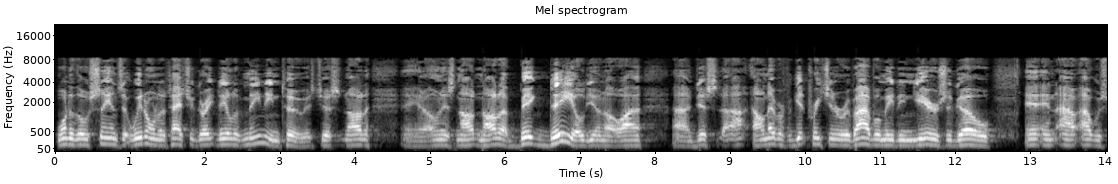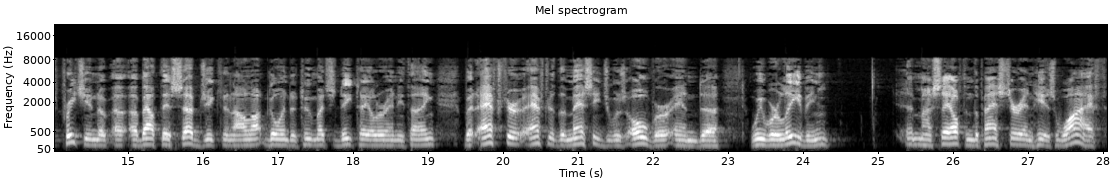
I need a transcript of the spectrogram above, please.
one of those sins that we don't attach a great deal of meaning to. It's just not you know, and it's not not a big deal. You know, I I just I, will never forget preaching a revival meeting years ago, and, and I, I, was preaching about this subject, and I'll not go into too much detail or anything. But after after the message was over and uh, we were leaving, myself and the pastor and his wife.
